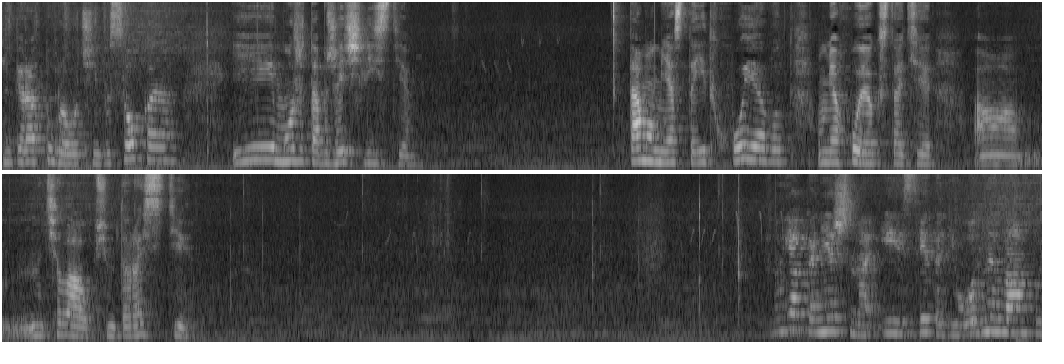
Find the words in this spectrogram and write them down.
температура очень высокая и может обжечь листья. Там у меня стоит хоя, вот у меня хоя, кстати, начала, в общем-то, расти. Ну, я, конечно, и светодиодные лампы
